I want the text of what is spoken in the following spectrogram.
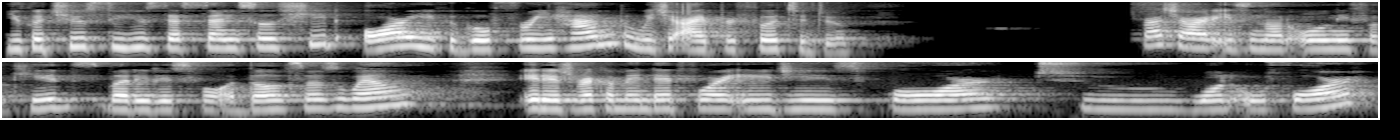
You could choose to use the stencil sheet or you could go freehand, which I prefer to do. Scratch art is not only for kids, but it is for adults as well. It is recommended for ages 4 to 104.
